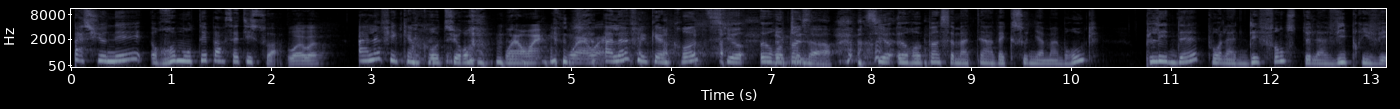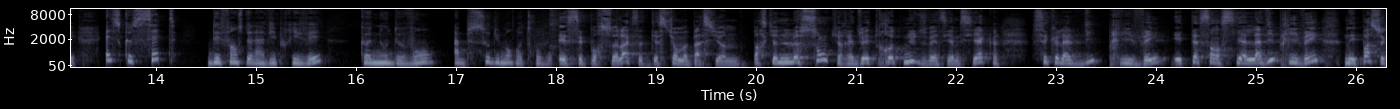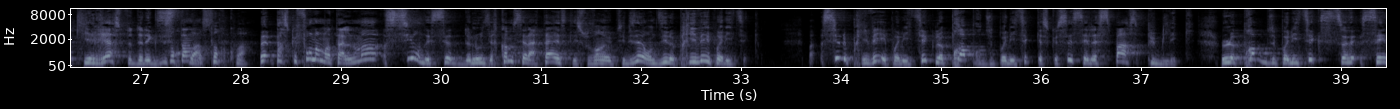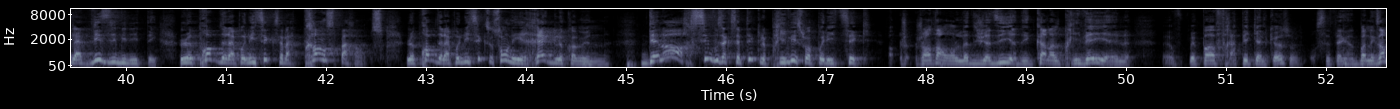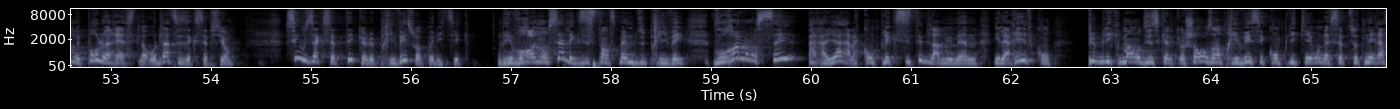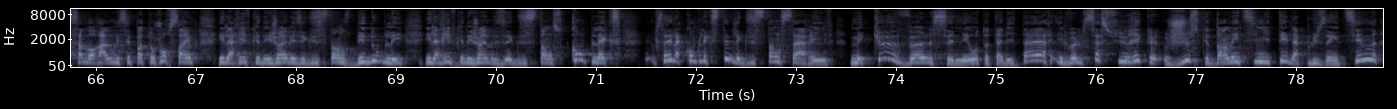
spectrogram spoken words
passionné, remonté par cette histoire. Ouais, ouais. Alain Finkielkraut sur ouais, ouais. ouais, Alain sur Europe 1, sur Europe 1 ce matin avec Sonia Mabrouk plaidait pour la défense de la vie privée. Est-ce que cette défense de la vie privée que nous devons absolument retrouver. Et c'est pour cela que cette question me passionne. Parce qu'une leçon qui aurait dû être retenue du 20e siècle, c'est que la vie privée est essentielle. La vie privée n'est pas ce qui reste de l'existence. Pourquoi, Pourquoi? Parce que fondamentalement, si on décide de nous dire, comme c'est la thèse qui est souvent utilisée, on dit le privé est politique. Si le privé est politique, le propre du politique, qu'est-ce que c'est? C'est l'espace public. Le propre du politique, c'est la visibilité. Le propre de la politique, c'est la transparence. Le propre de la politique, ce sont les règles communes. Dès lors, si vous acceptez que le privé soit politique, j'entends, on l'a déjà dit, il y a des cas dans le privé, euh, vous ne pouvez pas frapper quelqu'un, c'est un bon exemple, mais pour le reste, au-delà de ces exceptions, si vous acceptez que le privé soit politique, mais vous renoncez à l'existence même du privé. Vous renoncez, par ailleurs, à la complexité de l'âme humaine. Il arrive qu'on publiquement on dise quelque chose, en privé c'est compliqué, on essaie de se tenir à sa morale, mais c'est pas toujours simple. Il arrive que des gens aient des existences dédoublées, il arrive que des gens aient des existences complexes. Vous savez, la complexité de l'existence, ça arrive. Mais que veulent ces néo-totalitaires? Ils veulent s'assurer que jusque dans l'intimité la plus intime,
